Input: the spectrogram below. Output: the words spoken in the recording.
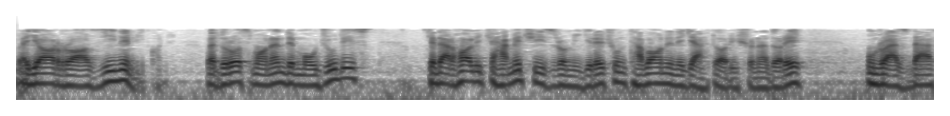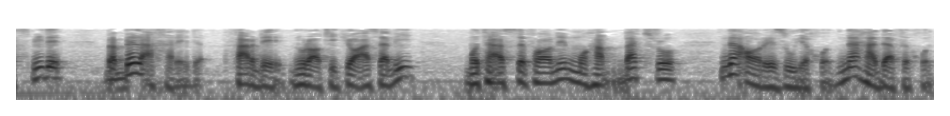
و یا راضی نمی‌کنه و درست مانند موجودی است که در حالی که همه چیز رو می‌گیره چون توان نگهداریشو نداره اون رو از دست میده و بالاخره فرد نوراتیک یا عصبی متاسفانه محبت رو نه آرزوی خود نه هدف خود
